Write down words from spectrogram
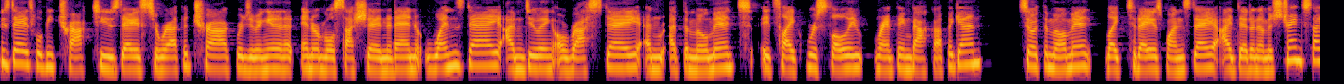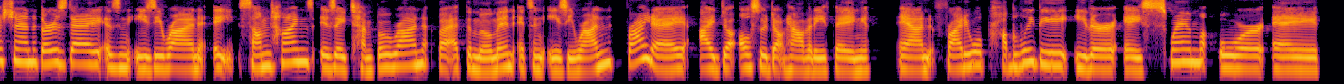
Tuesdays will be track Tuesdays. So we're at the track, we're doing it an interval session. Then Wednesday, I'm doing a rest day. And at the moment, it's like we're slowly ramping back up again. So at the moment, like today is Wednesday, I did another strength session. Thursday is an easy run. It sometimes is a tempo run, but at the moment, it's an easy run. Friday, I do also don't have anything and Friday will probably be either a swim or a,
